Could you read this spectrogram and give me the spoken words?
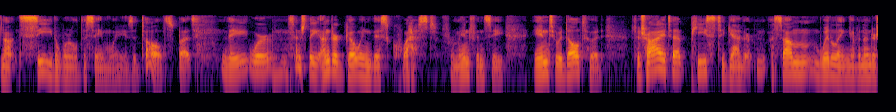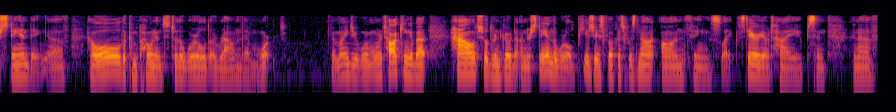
not see the world the same way as adults, but they were essentially undergoing this quest from infancy into adulthood to try to piece together some whittling of an understanding of how all the components to the world around them worked. Now, mind you, when we're talking about how children grow to understand the world, Piaget's focus was not on things like stereotypes and, and of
